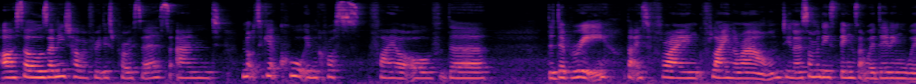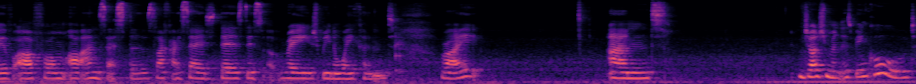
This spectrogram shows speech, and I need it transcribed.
ourselves and each other through this process and not to get caught in the crossfire of the the debris that is flying flying around. You know some of these things that we're dealing with are from our ancestors. Like i said there's this rage being awakened right and judgment is being called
